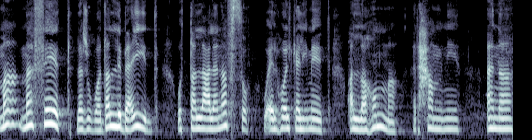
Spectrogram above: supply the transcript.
ما ما فات لجوا ضل بعيد وطلع على نفسه وقال هول الكلمات اللهم ارحمني أنا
